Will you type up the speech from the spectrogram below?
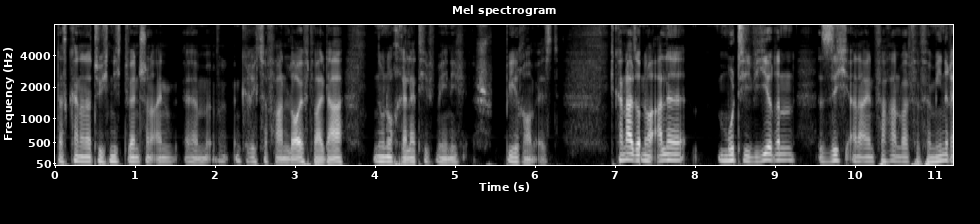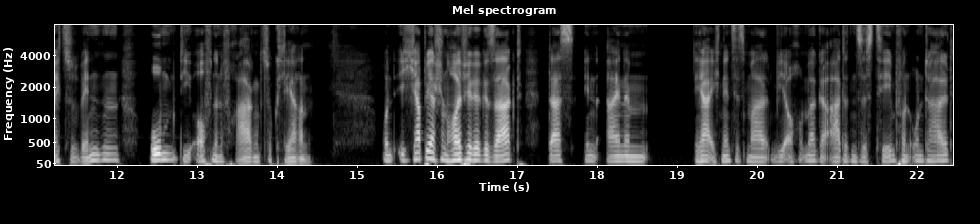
Das kann er natürlich nicht, wenn schon ein, ähm, ein Gerichtsverfahren läuft, weil da nur noch relativ wenig Spielraum ist. Ich kann also nur alle motivieren, sich an einen Fachanwalt für Familienrecht zu wenden, um die offenen Fragen zu klären. Und ich habe ja schon häufiger gesagt, dass in einem, ja, ich nenne es jetzt mal wie auch immer gearteten System von Unterhalt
